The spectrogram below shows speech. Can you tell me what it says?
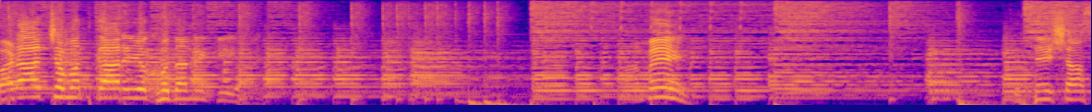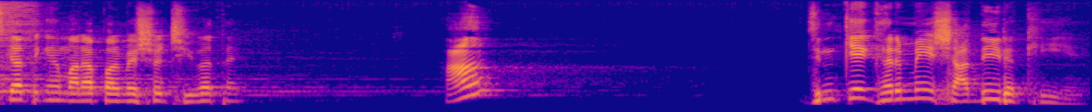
बड़ा चमत्कार ये खुदा ने किया। हमें कितने शास्त्र कहते कि हमारा परमेश्वर जीवत है। हाँ? जिनके घर में शादी रखी है।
